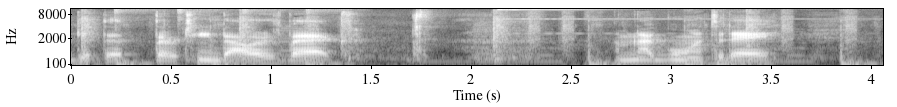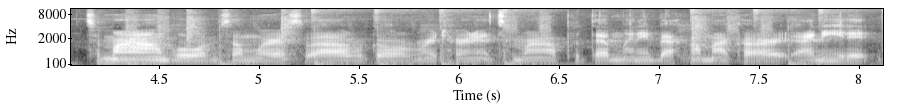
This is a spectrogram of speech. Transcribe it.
get that $13 back. I'm not going today. Tomorrow I'm going somewhere, so I'll go and return it tomorrow. I'll put that money back on my card. I need it.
